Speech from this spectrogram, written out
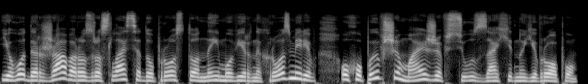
Його держава розрослася до просто неймовірних розмірів, охопивши майже всю Західну Європу.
